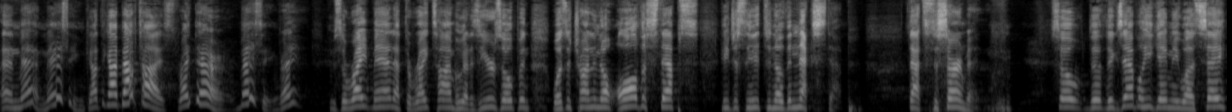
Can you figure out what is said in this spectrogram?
And man, amazing. Got the guy baptized right there. Amazing, right? He was the right man at the right time who had his ears open, wasn't trying to know all the steps. He just needed to know the next step. That's discernment. so the, the example he gave me was say,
